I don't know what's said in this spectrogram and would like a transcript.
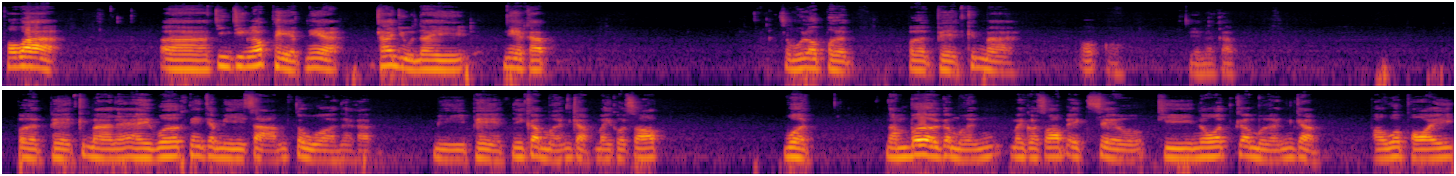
เพราะว่าจริง ๆ แล้วเพจเนี่ยถ้าอยู่ในเนี่ยครับ สมมุติเราเปิดเปิดเพจขึ้นมาโอ้โอ้ เดี๋ยวนะครับ เปิดเพจขึ้นมาใน iWork นี่จะมี 3 ตัวนะครับ มีเพจนี่ก็เหมือนกับ Microsoft Word Number ก็เหมือน Microsoft Excel Keynote ก็เหมือนกับ PowerPoint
